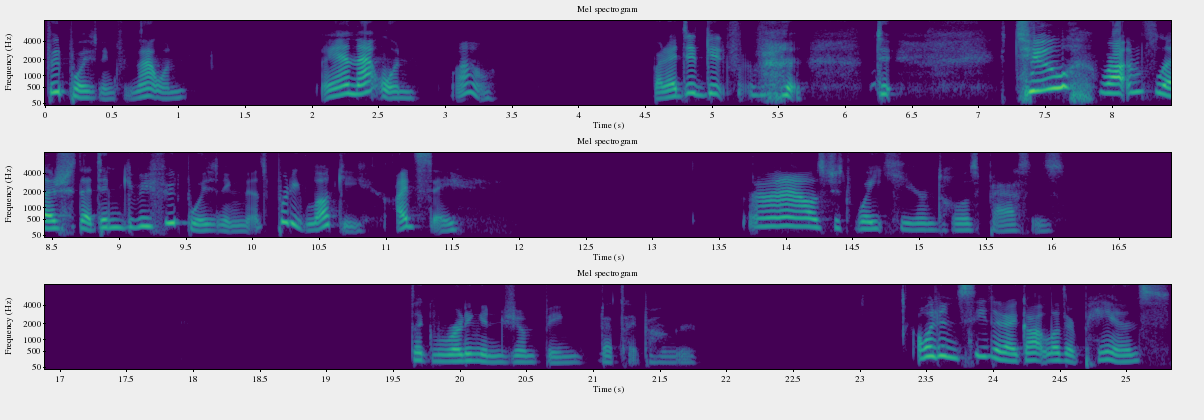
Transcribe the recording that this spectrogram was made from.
food poisoning from that one, and that one. Wow. But I did get two rotten flesh that didn't give me food poisoning. That's pretty lucky, I'd say. Uh, let's just wait here until this passes. It's like running and jumping, that type of hunger. Oh, I didn't see that I got leather pants.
